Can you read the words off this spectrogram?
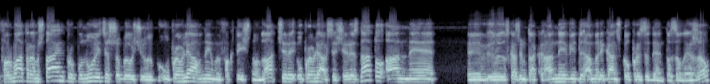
формат Рамштайн пропонується, щоб управляв ними фактично управлявся через НАТО, а не е, скажімо так, а не від американського президента залежав.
